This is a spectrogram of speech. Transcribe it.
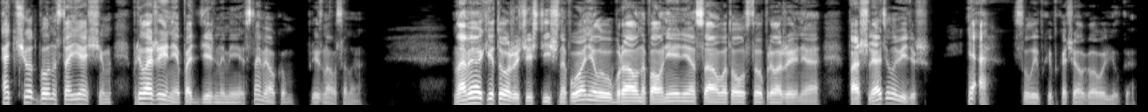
Отчет был настоящим, приложение поддельными, с намеком, призналась она. Намеки тоже частично понял и убрал наполнение самого толстого приложения. Пошлятину видишь? Не-а, с улыбкой покачал головой Вилка.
